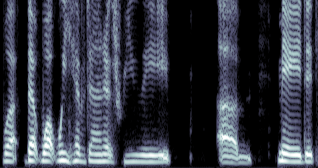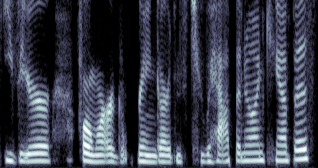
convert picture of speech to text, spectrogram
what that what we have done is really um, made it easier for more rain gardens to happen on campus.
